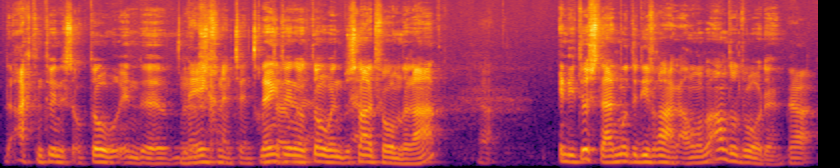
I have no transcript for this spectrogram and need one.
de 28 oktober in de 29 29 oktober. in het besluitvormende raad. Ja. In die tussentijd moeten die vragen allemaal beantwoord worden. Ja.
